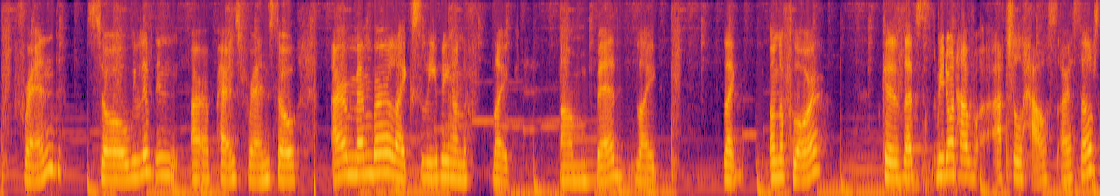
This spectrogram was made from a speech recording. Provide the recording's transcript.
friend so we lived in our parents friend so i remember like sleeping on the like um bed like like on the floor because that's we don't have actual house ourselves.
